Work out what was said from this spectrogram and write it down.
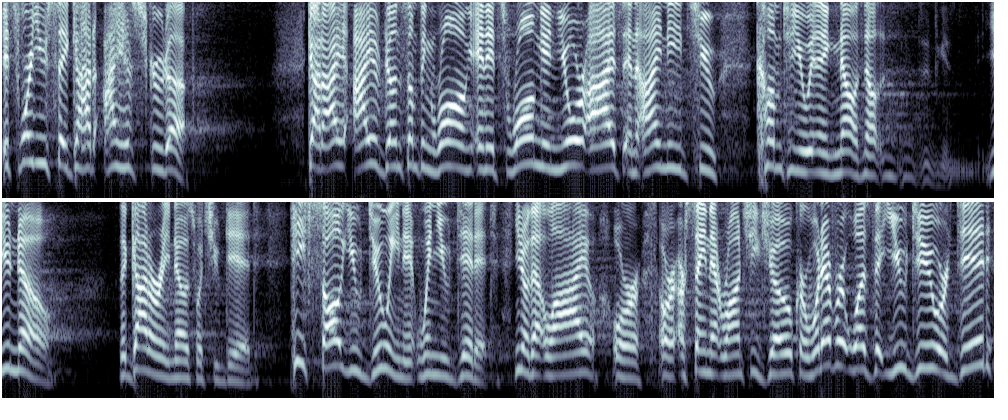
It's where you say, God, I have screwed up. God, I, I have done something wrong and it's wrong in your eyes, and I need to come to you and acknowledge. Now, you know that God already knows what you did. He saw you doing it when you did it. You know, that lie or, or, or, saying that raunchy joke or whatever it was that you do or did.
